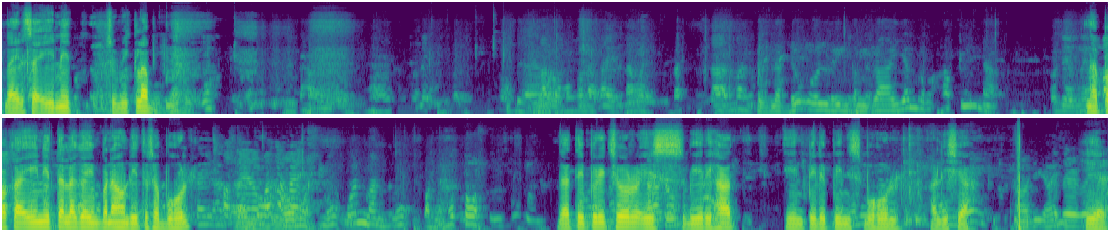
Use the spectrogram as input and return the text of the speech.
dahil sa init sumiklab. Naduol rin kang rayam rong api na. Napakainit talaga yung panahon dito sa Bohol. The temperature is very hot in Philippines, Bohol, Alicia. Here.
